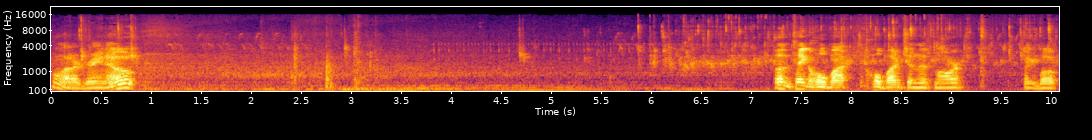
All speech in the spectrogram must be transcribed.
We'll let her drain out. Doesn't take a whole bunch, whole bunch in this mower. Like about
